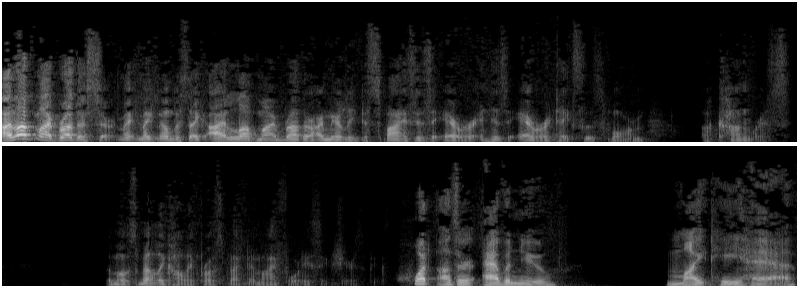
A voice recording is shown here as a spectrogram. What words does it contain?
I love my brother, sir. Make, make no mistake. I love my brother. I merely despise his error, and his error takes this form a Congress the most melancholy prospect in my 46 years of experience. What other avenue might he have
